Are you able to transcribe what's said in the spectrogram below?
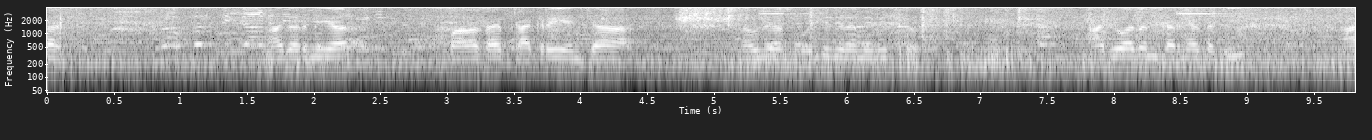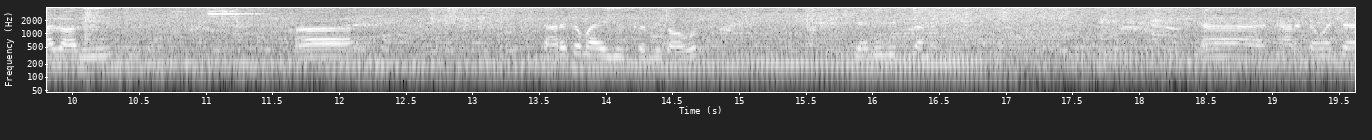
Right. आदरणीय बाळासाहेब ठाकरे यांच्या नवव्या स्मृतिदिनानिमित्त अभिवादन करण्यासाठी आज आम्ही हा कार्यक्रम आयोजित करीत आहोत. त्यानिमित्तानं या कार्यक्रमाच्या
